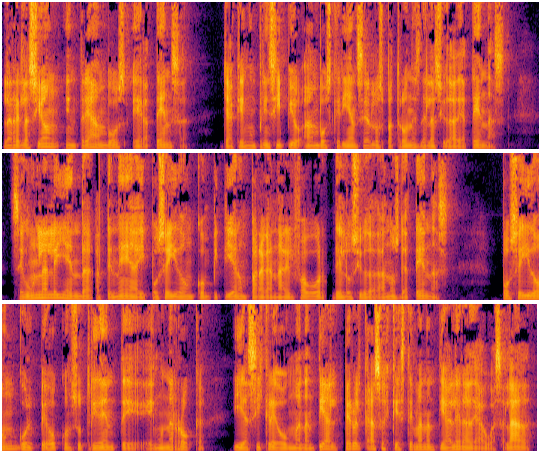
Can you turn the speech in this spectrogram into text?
La relación entre ambos era tensa, ya que en un principio ambos querían ser los patrones de la ciudad de Atenas. Según la leyenda, Atenea y Poseidón compitieron para ganar el favor de los ciudadanos de Atenas. Poseidón golpeó con su tridente en una roca y así creó un manantial. Pero el caso es que este manantial era de agua salada,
